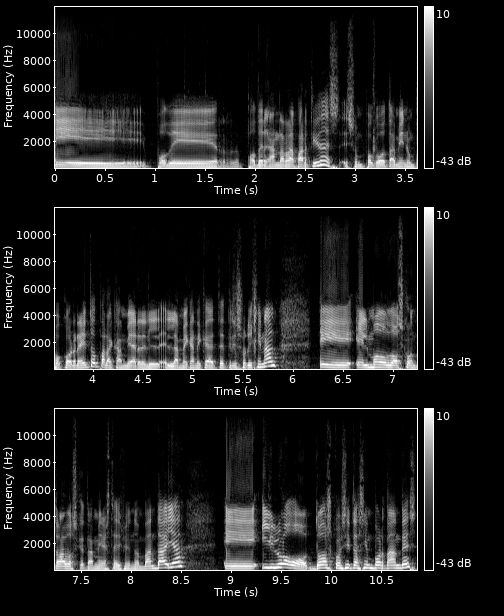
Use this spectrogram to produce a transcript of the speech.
eh, poder, poder ganar la partida. Es, un poco también un poco reto para cambiar la mecánica de Tetris original. Eh, el modo 2 contra 2 que también estáis viendo en pantalla. Eh, y luego dos cositas importantes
